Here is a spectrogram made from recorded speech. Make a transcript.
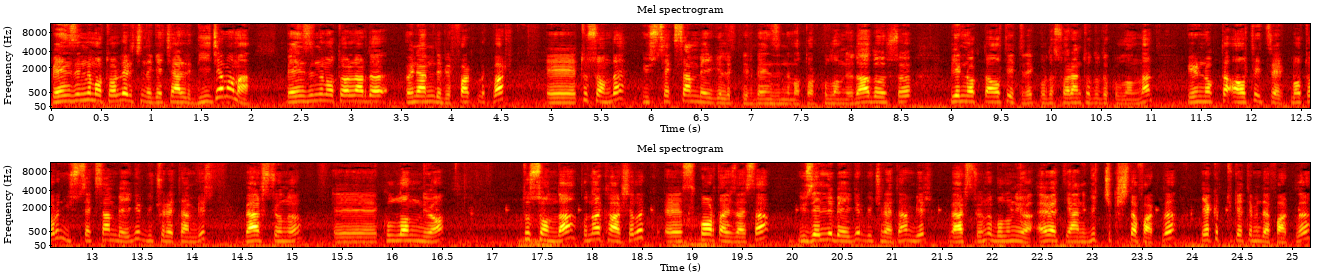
benzinli motorlar için de geçerli diyeceğim ama benzinli motorlarda önemli bir farklılık var. E, Tucson'da 180 beygirlik bir benzinli motor kullanılıyor. Daha doğrusu 1.6 litrelik burada Sorrento'da da kullanılan 1.6 litrelik motorun 180 beygir güç üreten bir versiyonu e, kullanılıyor. Tucson'da buna karşılık e, Sportage'da ise 150 beygir güç üreten bir versiyonu bulunuyor. Evet yani güç çıkışı da farklı, yakıt tüketimi de farklı.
